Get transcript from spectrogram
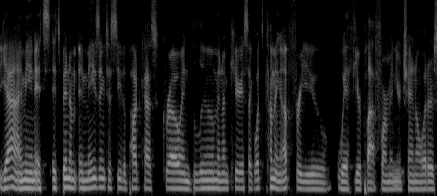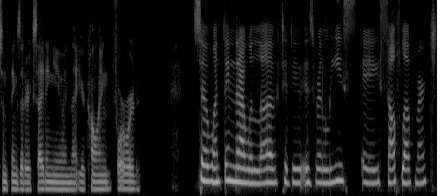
yeah, I mean, it's it's been amazing to see the podcast grow and bloom. And I'm curious, like, what's coming up for you with your platform and your channel? What are some things that are exciting you and that you're calling forward? So one thing that I would love to do is release a self-love merch.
